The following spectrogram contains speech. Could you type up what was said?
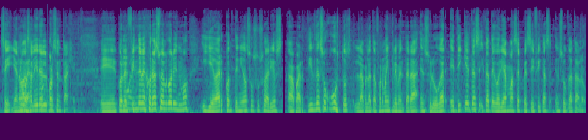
Sí, ya no Qué va a salir el porcentaje. Eh, con el fin de mejorar su algoritmo y llevar contenido a sus usuarios, a partir de sus gustos, la plataforma implementará en su lugar etiquetas y categorías más específicas en su catálogo.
